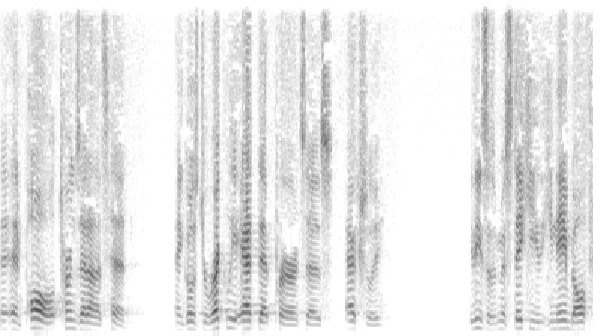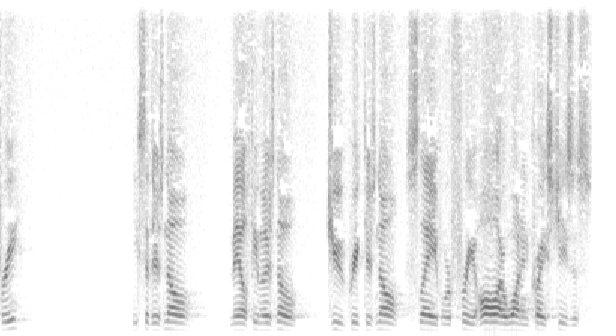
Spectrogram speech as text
And, and Paul turns that on its head and goes directly at that prayer and says, actually, he thinks it's a mistake he, he named all three. He said there's no male, female, there's no Jew, Greek, there's no slave or free. All are one in Christ Jesus.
